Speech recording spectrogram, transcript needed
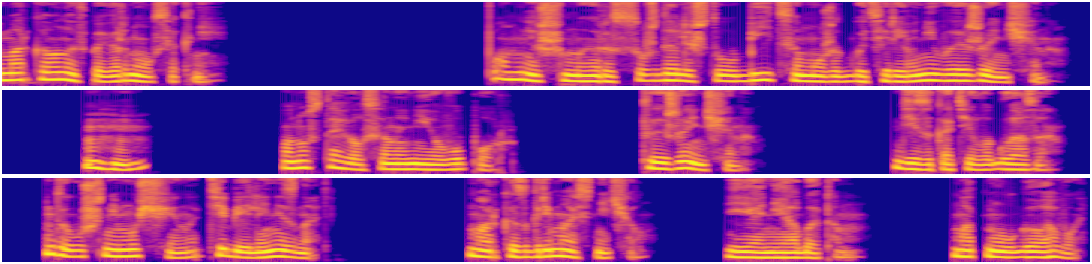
И Марко вновь повернулся к ней. «Помнишь, мы рассуждали, что убийца может быть ревнивая женщина?» «Угу». Он уставился на нее в упор. «Ты женщина». Ди закатила глаза. «Да уж не мужчина, тебе ли не знать?» Маркос гримасничал. «Я не об этом». Мотнул головой.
